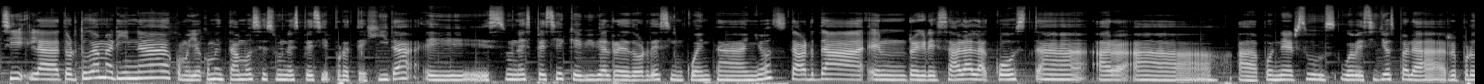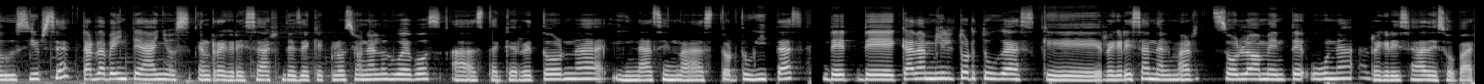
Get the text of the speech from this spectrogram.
Sí, la tortuga marina, como ya comentamos, es una especie protegida. Eh, es una especie que vive alrededor de 50 años. Tarda en regresar a la costa a, poner sus huevecillos para reproducirse. Tarda 20 años en regresar, desde que eclosionan los huevos hasta que retorna y nacen más tortuguitas. De, de cada mil tortugas que regresan al mar, solamente una regresa a desovar.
